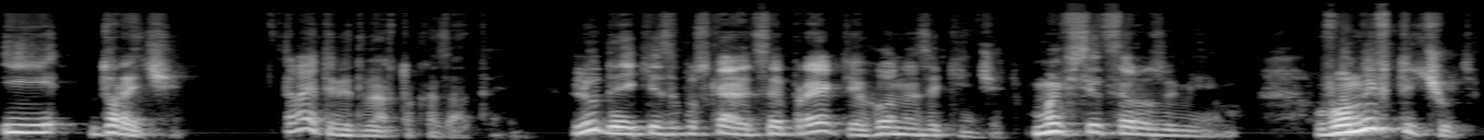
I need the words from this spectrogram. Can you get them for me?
і до речі, давайте відверто казати: люди, які запускають цей проект, його не закінчать. Ми всі це розуміємо. Вони втечуть.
